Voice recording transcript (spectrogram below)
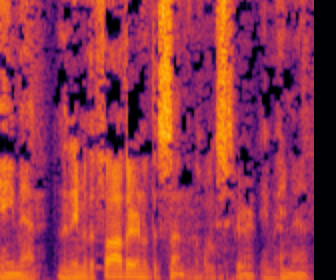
Amen. In the name of the Father and of the Son and of the Holy Spirit. Amen. Amen.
